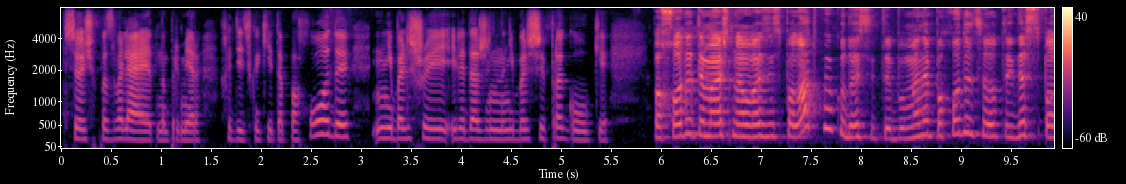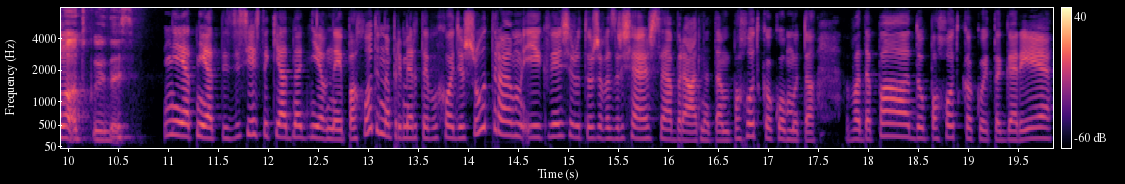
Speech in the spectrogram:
все еще позволяет, например, ходить в какие-то походы небольшие или даже на небольшие прогулки. Походи ти маєш на увазі з палаткою кудись іти? Бо в мене походи це от йдеш з палаткою десь. Нет, нет, здесь есть такие однодневные походы, например, ты выходишь утром, и к вечеру ты уже возвращаешься обратно, там, поход к какому-то водопаду, поход к какой-то горе,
